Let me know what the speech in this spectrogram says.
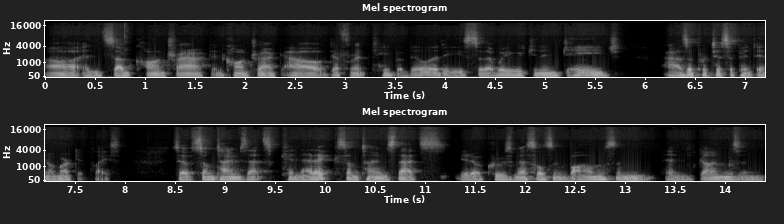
uh, and subcontract and contract out different capabilities so that way we can engage as a participant in a marketplace. So sometimes that's kinetic, sometimes that's, you know, cruise missiles and bombs and, and guns and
